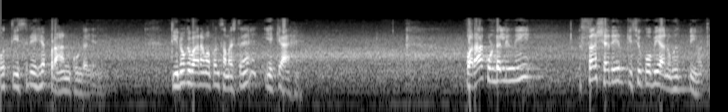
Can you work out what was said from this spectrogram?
और तीसरी है प्राण कुंडलिनी तीनों के बारे में अपन समझते हैं, ये क्या है? पराकुंडलिनी सशरीर किसी को भी अनुभूत नहीं होती।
